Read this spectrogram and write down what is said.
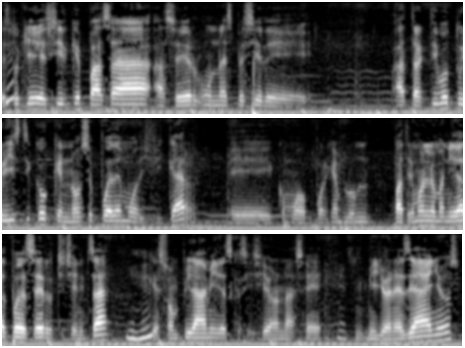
Esto quiere decir que pasa a ser una especie de atractivo turístico que no se puede modificar. Eh, como por ejemplo un patrimonio de la humanidad puede ser Chichen Itza, que son pirámides que se hicieron hace millones de años.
